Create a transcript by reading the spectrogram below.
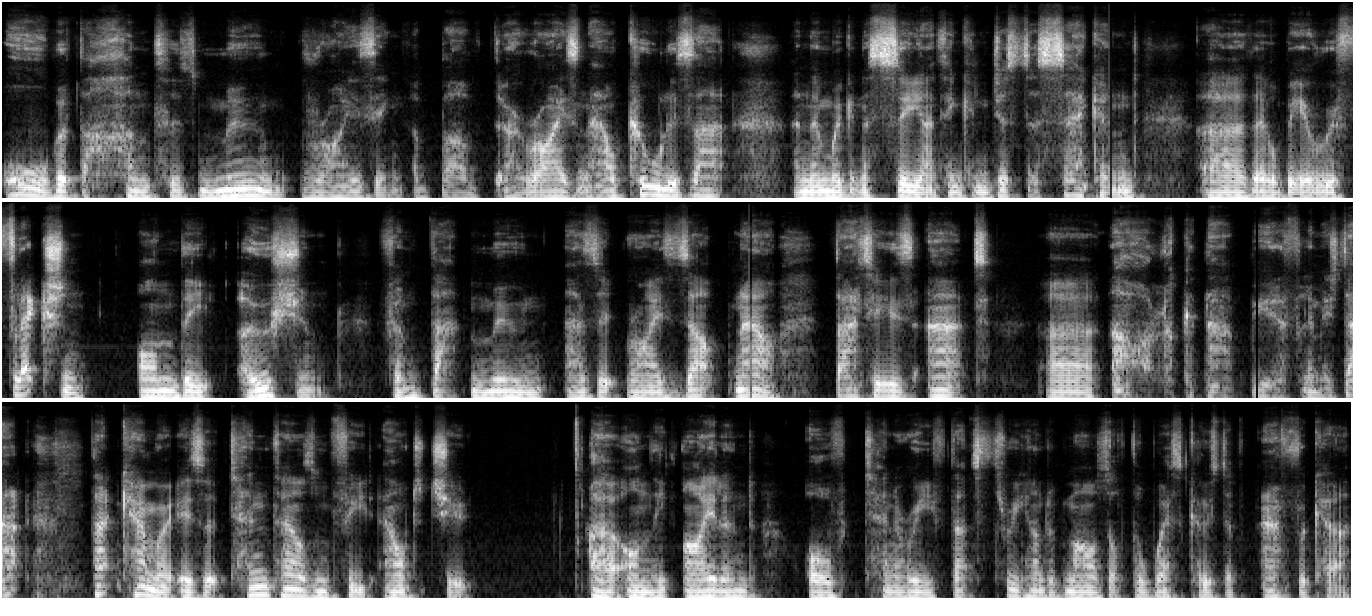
orb of the Hunter's Moon rising above the horizon. How cool is that? And then we're going to see, I think, in just a second, uh, there will be a reflection on the ocean from that moon as it rises up. Now, that is at, uh, oh, look at that beautiful image. That, that camera is at 10,000 feet altitude uh, on the island of Tenerife. That's 300 miles off the west coast of Africa.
